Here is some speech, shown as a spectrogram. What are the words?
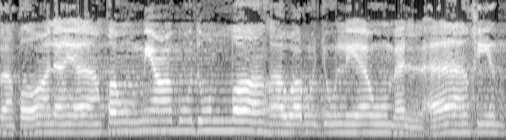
فقال یا قوم اعبدوا الله وارجوا اليوم الاخر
